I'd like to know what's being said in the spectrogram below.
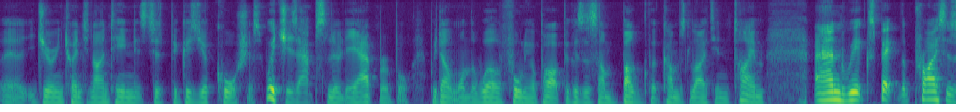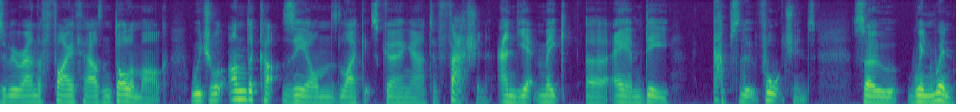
uh, during 2019, it's just because you're cautious, which is absolutely admirable. We don't want the world falling apart because of some bug that comes light in time. And we expect the prices to be around the $5,000 mark, which will undercut Xeons like it's going out of fashion and yet make uh, AMD absolute fortunes. So win win.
